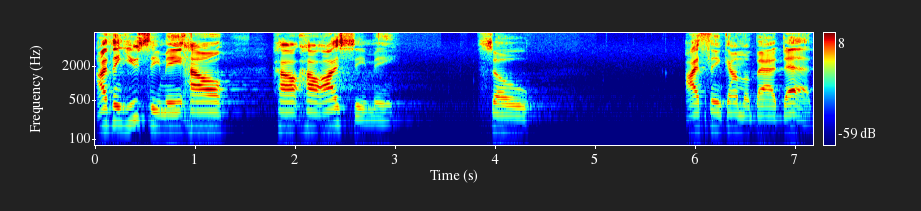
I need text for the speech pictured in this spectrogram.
I think you see me how, how, how I see me. So I think I'm a bad dad.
